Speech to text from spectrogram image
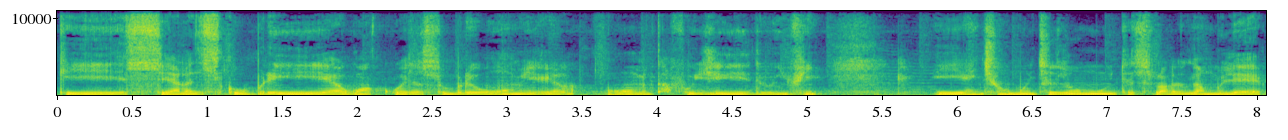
que se ela descobrir alguma coisa sobre o homem, ela, o homem tá fugido, enfim. E a gente romantizou muito esse lado da mulher.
